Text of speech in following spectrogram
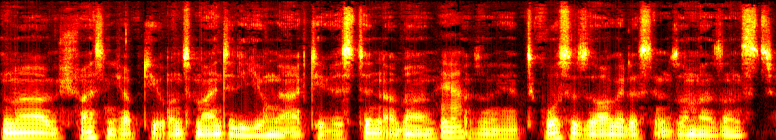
na, ich weiß nicht, ob die uns meinte, die junge Aktivistin, aber Ja. also sie hat große Sorge, dass im Sommer sonst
